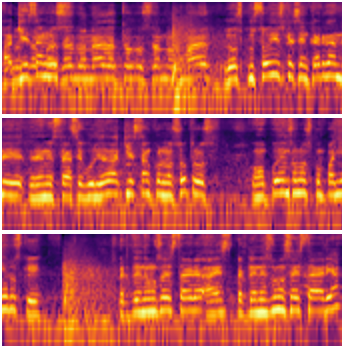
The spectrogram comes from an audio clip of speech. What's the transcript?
Aquí, no están está pasando nada, todo está normal. Los custodios que se encargan de, nuestra seguridad aquí están con nosotros. Como pueden, son los compañeros que pertenecemos a esta área, pertenecemos a esta área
